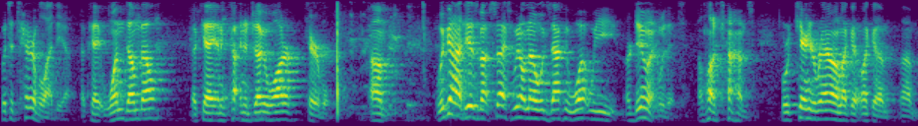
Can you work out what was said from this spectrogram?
but it's a terrible idea. Okay, one dumbbell, okay, and a, and a jug of water, terrible. Um, we've got ideas about sex. We don't know exactly what we are doing with it. A lot of times, we're carrying around like a like a um,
